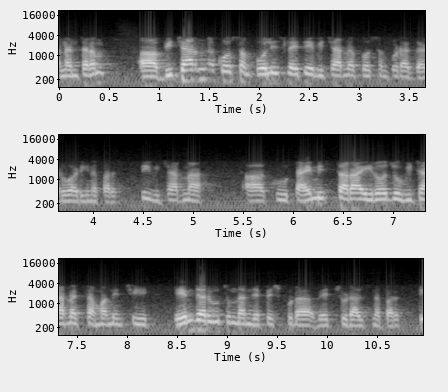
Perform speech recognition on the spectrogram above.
అనంతరం ఆ, విచారణ కోసం పోలీసులు అయితే విచారణ కోసం కూడా గడువు అడిగిన పరిస్థితి విచారణ కు టైం ఇస్తారా? ఈ రోజు విచారణకు సంబంధించి ఏం జరుగుతుందని చెప్పేసి కూడా వేచి చూడాల్సిన పరిస్థితి.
